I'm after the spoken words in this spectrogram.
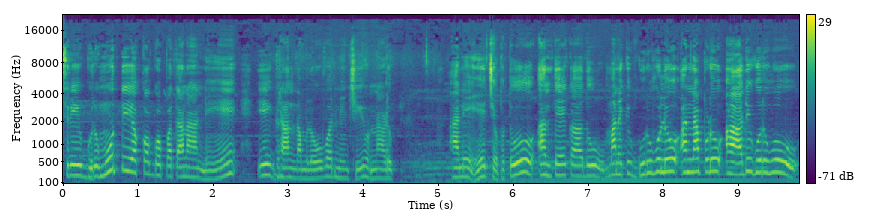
శ్రీ గురుమూర్తి యొక్క గొప్పతనాన్ని ఈ గ్రంథంలో వర్ణించి ఉన్నాడు. అని చెబుతూ అంతేకాదు మనకి గురువులు అన్నప్పుడు ఆది గురువు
